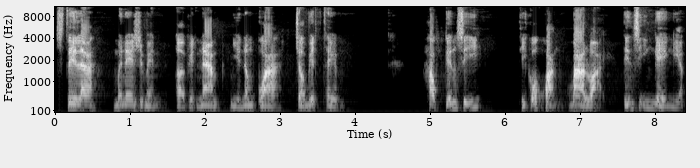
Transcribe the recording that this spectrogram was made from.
Stella Management ở Việt Nam nhiều năm qua cho biết thêm. Học tiến sĩ thì có khoảng 3 loại tiến sĩ nghề nghiệp,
